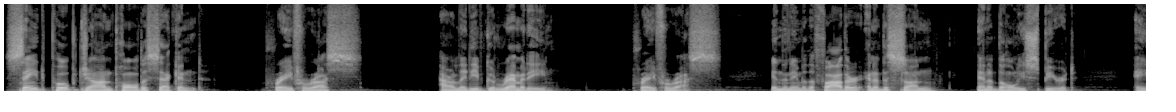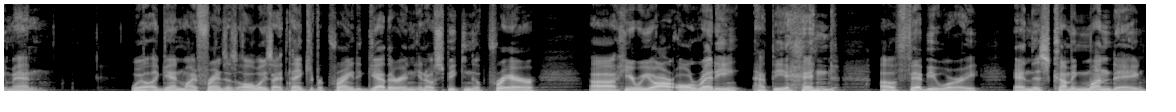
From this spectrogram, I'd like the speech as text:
Saint Pope John Paul II, pray for us. Our Lady of Good Remedy, pray for us. In the name of the Father, and of the Son, and of the Holy Spirit. Amen. Well, again, my friends, as always, I thank you for praying together. And, you know, speaking of prayer, uh, here we are already at the end of February. And this coming Monday,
